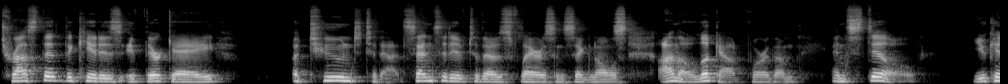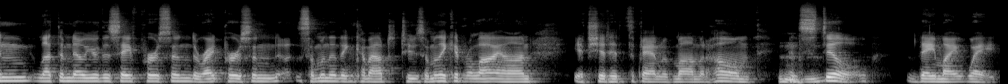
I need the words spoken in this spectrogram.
Trust that the kid is, if they're gay, attuned to that, sensitive to those flares and signals, on the lookout for them. And still, you can let them know you're the safe person, the right person, someone that they can come out to, someone they could rely on if shit hits the fan with mom at home, Mhm. and still they might wait.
